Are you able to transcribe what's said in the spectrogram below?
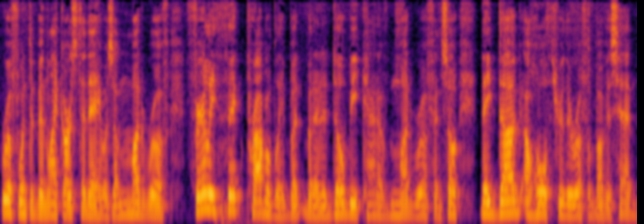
roof wouldn't have been like ours today. It was a mud roof, fairly thick, probably, but, but an adobe kind of mud roof. And so they dug a hole through the roof above his head.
